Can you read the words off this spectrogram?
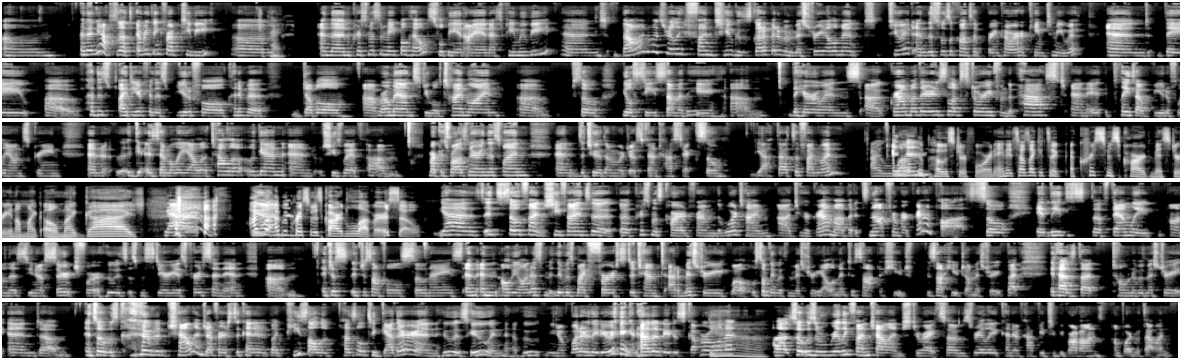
um and then yeah so that's everything for up tv um okay. And then Christmas in Maple Hills will be an INSP movie. And that one was really fun too, because it's got a bit of a mystery element to it. And this was a concept Brainpower came to me with. And they uh, had this idea for this beautiful kind of a double uh, romance, dual timeline. Um, so you'll see some of the um, the heroine's uh, grandmother's love story from the past, and it, plays out beautifully on screen. And uh, it's Emily Alatalo again, and she's with um, Marcus Rosner in this one, and the two of them were just fantastic. So yeah, that's a fun one. I love then, the poster for it, and it sounds like it's a, a Christmas card mystery, and I'm like, oh my gosh, yeah. I'm, yeah. a, I'm a Christmas card lover, so Yes, it's so fun. She finds a, a Christmas card from the wartime uh, to her grandma, but it's not from her grandpa. So it leads the family on this, you know, search for who is this mysterious person. And um, it just it just unfolds so nice. And and i'll be honest it was my first attempt at a mystery. Well something with a mystery element it's not a huge it's not huge on mystery but it has that tone of a mystery. And um and so it was kind of a challenge at first to kind of like piece all the puzzle together and who is who and who you know what are they doing and how did they discover all yeah. of it. Uh, so it was a really fun challenge to write. So i was really kind of happy to be brought on on board with that one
